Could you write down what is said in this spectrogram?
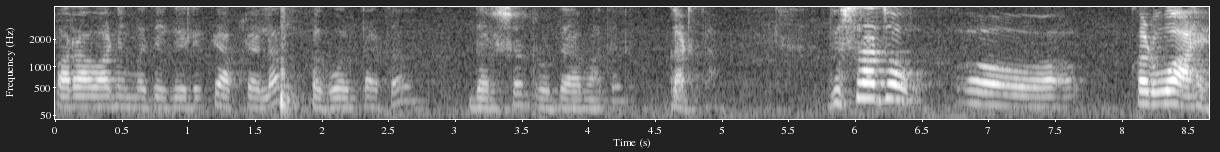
परावाणीमध्ये गेले की आपल्याला भगवंताचं दर्शन हृदयामध्ये घडतं. दुसरा जो कडवा आहे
